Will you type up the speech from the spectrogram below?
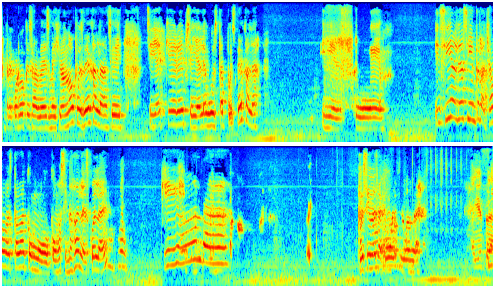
recuerdo que esa vez me dijeron, no, pues déjala, si, si ella quiere, si ella le gusta, pues déjala. Y este, y sí, al día siguiente la chava estaba como, como si nada en la escuela, ¿eh? ¿Qué onda? Pues sí me sacó mucha onda. Ahí entra,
